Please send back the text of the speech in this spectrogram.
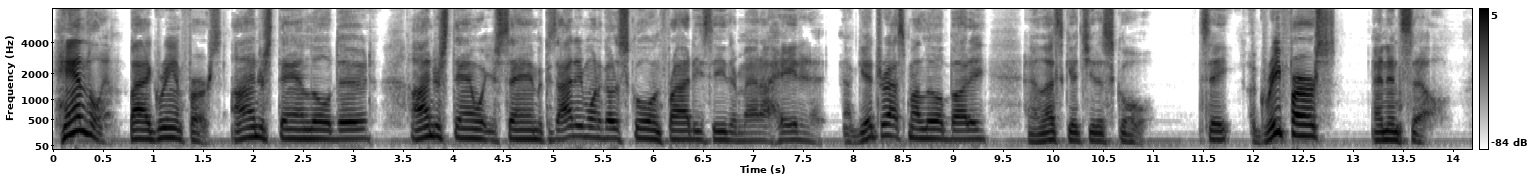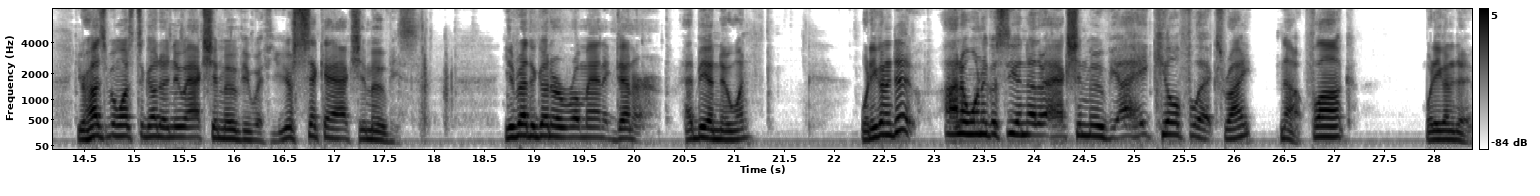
Handle him by agreeing first. I understand, little dude. I understand what you're saying because I didn't want to go to school on Fridays either, man. I hated it. Now get dressed, my little buddy, and let's get you to school. See, agree first and then sell. Your husband wants to go to a new action movie with you. You're sick of action movies. You'd rather go to a romantic dinner. That'd be a new one. What are you going to do? I don't want to go see another action movie. I hate kill flicks, right? No, flunk. What are you going to do?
